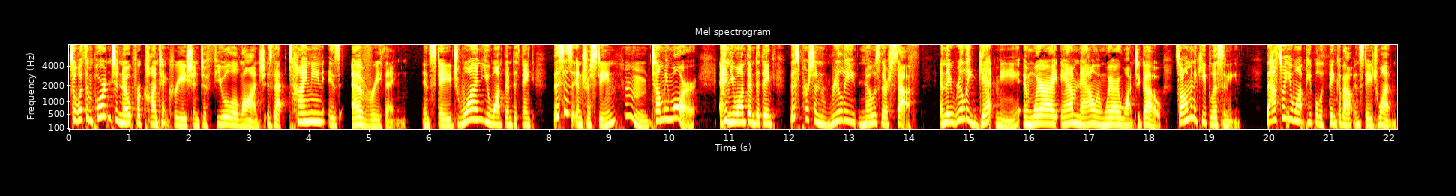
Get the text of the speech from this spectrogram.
So, what's important to note for content creation to fuel a launch is that timing is everything. In stage one, you want them to think, This is interesting. Hmm, tell me more. And you want them to think, This person really knows their stuff and they really get me and where I am now and where I want to go. So, I'm going to keep listening. That's what you want people to think about in stage one.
